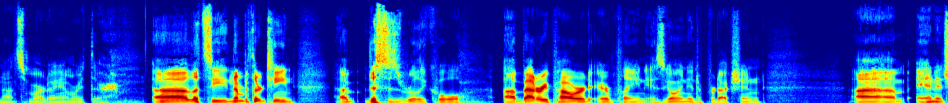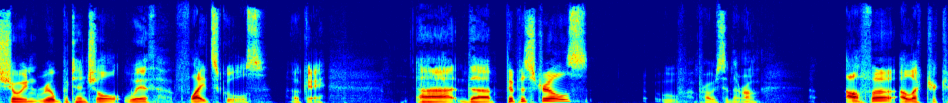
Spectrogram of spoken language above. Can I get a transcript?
not smart I am right there. Uh, let's see, number 13. Uh, this is really cool. A battery powered airplane is going into production um, and it's showing real potential with flight schools. Okay. Uh, the Pipistrels, ooh, I probably said that wrong. Alpha Electric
